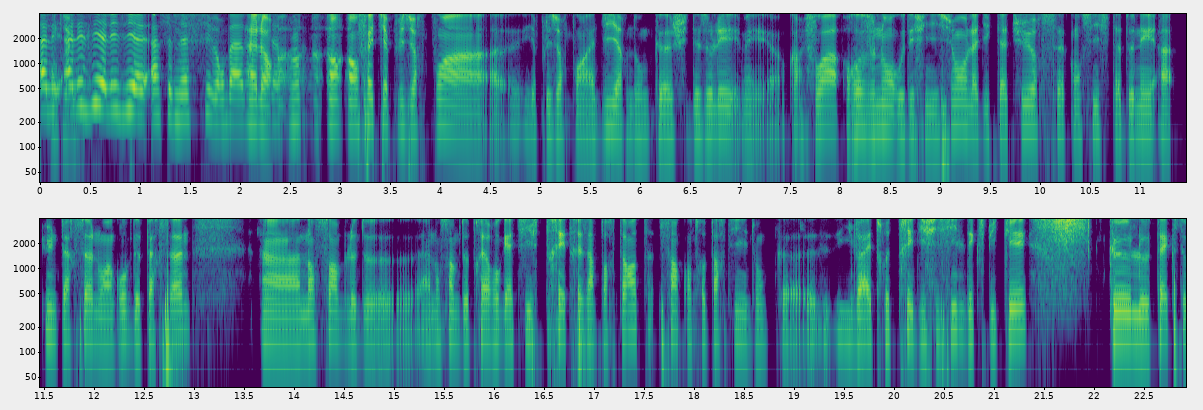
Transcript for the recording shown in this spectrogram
Allez-y, allez-y, allez on va. Alors, en, fait, il y a plusieurs points, à, il y a plusieurs points à dire. Donc, euh, je suis désolé, mais euh, encore une fois, revenons aux définitions. La dictature, ça consiste à donner à une personne ou un groupe de personnes un ensemble de, un ensemble de prérogatives très très importantes sans contrepartie. Donc, il va être très difficile d'expliquer que le texte,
